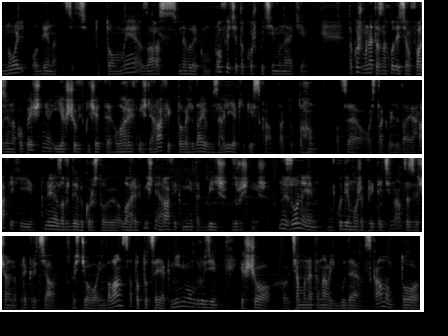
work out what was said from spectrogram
0.11. Тобто ми зараз в невеликому профіті також по цій монеті. Також монета знаходиться у фазі накопичення, і якщо відключити логарифмічний графік, то виглядає взагалі як якийсь скам. Так? Тобто, оце ось так виглядає графік. І ну, я завжди використовую логарифмічний графік, мені так більш зручніше. Ну і зони, куди може прийти ціна, це звичайно прикриття ось цього імбаланса, тобто це як мінімум, друзі. Якщо е, ця монета навіть буде скамом, то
